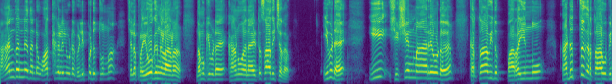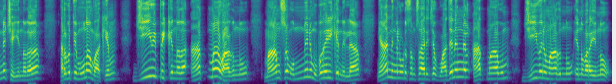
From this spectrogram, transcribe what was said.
താൻ തന്നെ തന്റെ വാക്കുകളിലൂടെ വെളിപ്പെടുത്തുന്ന ചില പ്രയോഗങ്ങളാണ് നമുക്കിവിടെ കാണുവാനായിട്ട് സാധിച്ചത്. ഇവിടെ ഈ ശിഷ്യന്മാരോട് കർത്താവ് ഇത് പറയുന്നു. അടുത്ത് കർത്താവ് പിന്നെ ചെയ്യുന്നത് അറുപത്തി മൂന്നാം വാക്യം ജീവിപ്പിക്കുന്നത് ആത്മാവാകുന്നു മാംസം ഒന്നിനും ഉപകരിക്കുന്നില്ല. ഞാൻ നിങ്ങളോട് സംസാരിച്ച വചനങ്ങൾ ആത്മാവും ജീവനുമാകുന്നു എന്ന് പറയുന്നു.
